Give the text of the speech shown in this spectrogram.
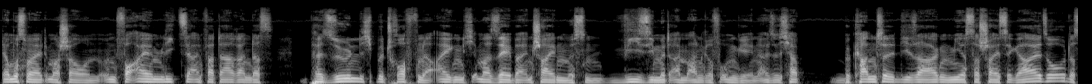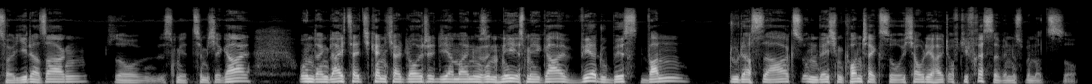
Da muss man halt immer schauen. Und vor allem liegt es ja einfach daran, dass persönlich Betroffene eigentlich immer selber entscheiden müssen, wie sie mit einem Angriff umgehen. Also ich habe Bekannte, die sagen, mir ist das scheißegal so, das soll jeder sagen, so ist mir ziemlich egal. Und dann gleichzeitig kenne ich halt Leute, die der Meinung sind, nee, ist mir egal, wer du bist, wann du das sagst und in welchem Kontext so. Ich hau dir halt auf die Fresse, wenn du es benutzt so.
